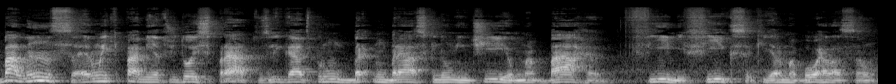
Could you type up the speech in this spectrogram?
Balança era um equipamento de dois pratos ligados por um, bra um braço que não mentia, uma barra firme, fixa, que era uma boa relação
